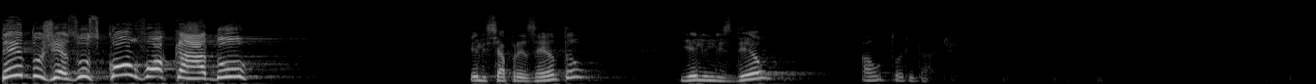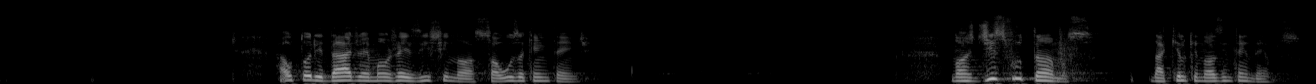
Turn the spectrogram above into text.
Tendo Jesus convocado, eles se apresentam e ele lhes deu autoridade. A autoridade, meu irmão, já existe em nós, só usa quem entende. nós desfrutamos daquilo que nós entendemos.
